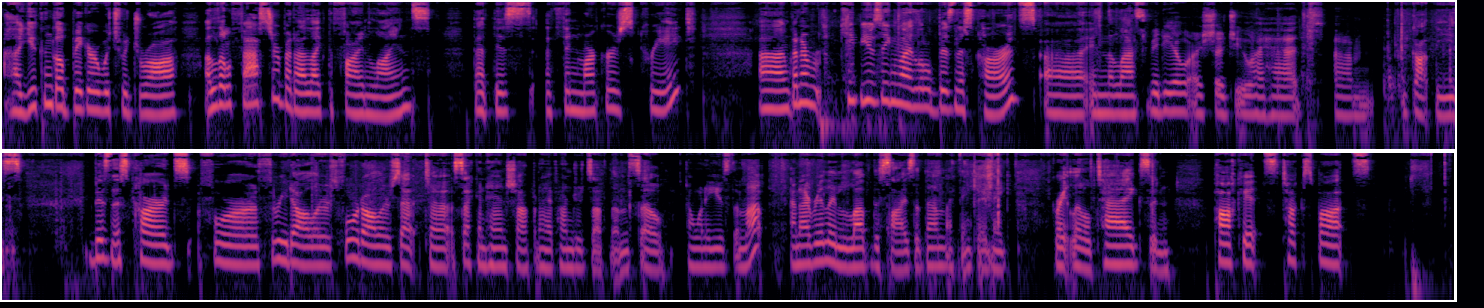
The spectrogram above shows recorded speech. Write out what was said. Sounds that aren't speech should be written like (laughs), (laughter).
Uh, you can go bigger, which would draw a little faster, but I like the fine lines that this uh, thin markers create. Uh, I'm going to keep using my little business cards. Uh, in the last video, I showed you I had um, got these business cards for $3, $4 at a uh, secondhand shop, and I have hundreds of them, so I want to use them up. And I really love the size of them. I think they make great little tags and pockets, tuck spots.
